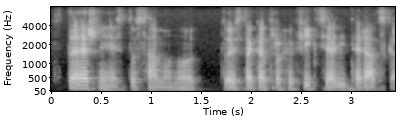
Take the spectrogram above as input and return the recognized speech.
to też nie jest to samo. No, to jest taka trochę fikcja literacka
